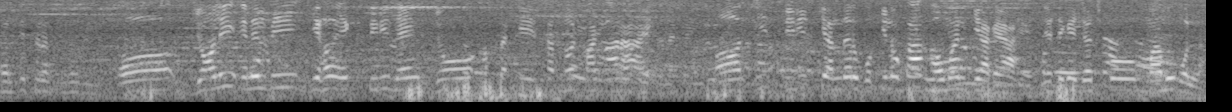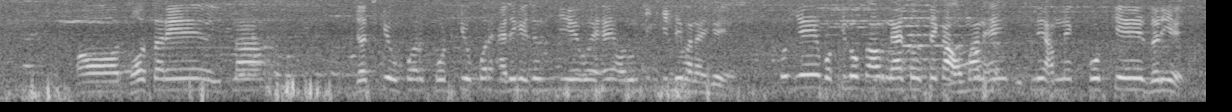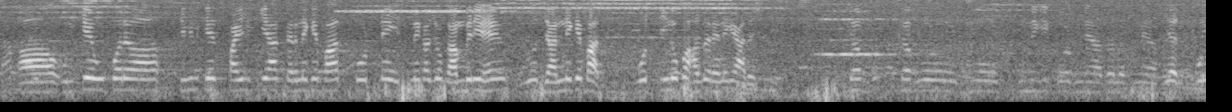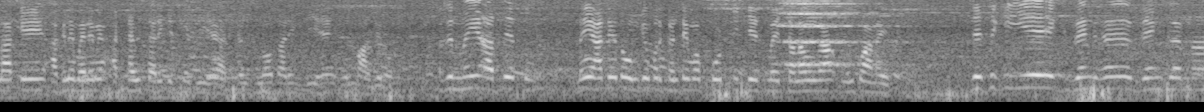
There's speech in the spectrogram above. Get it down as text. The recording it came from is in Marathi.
और किस तरह से जॉली एल एल बी यह एक सीरीज़ है जो अब तक के इसका थर्ड पार्ट आ रहा है। और इस सीरीज़ के अंदर वकीलों का अवमान किया गया है, जैसे कि जज को मामू बोलना। और बहुत सारे इतना जज के ऊपर कोर्ट के ऊपर एलिगेशंस किए हुए हैं और उनकी किल्ली बनाई गई है। तो ये वकीलों का और न्याय संस्था का अवमान है, इसलिए हमने कोर्ट के ज़रिए उनके ऊपर सिविल केस फ़ाइल किया करने के बाद कोर्ट ने इसमें का जो गांभीर्य है वो जानने के बाद वो तीनों को हाजिर रहने के आदेश दिए। कब कब वो वो पुणे की कोर्ट में अदालत में यस होंगे? पुना के अगले महीने में अट्ठाईस तारीख इसमें दी है अट्ठाईस नौ तारीख दी है उनको हाजिर होना अगर नहीं आते तो? नहीं आते तो उनके ऊपर कंटेम ऑफ़ कोर्ट की केस मैं चलाऊँगा उनको आना ही पड़ेगा। जैसे कि ये एक व्यंग है व्यंग करना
